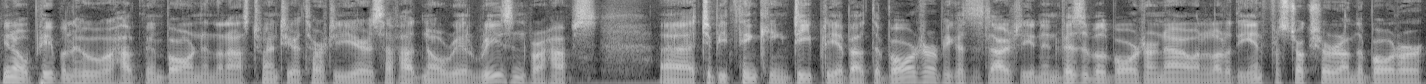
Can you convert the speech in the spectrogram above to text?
You know, people who have been born in the last 20 or 30 years have had no real reason, perhaps, uh, to be thinking deeply about the border because it's largely an invisible border now, and a lot of the infrastructure around the border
